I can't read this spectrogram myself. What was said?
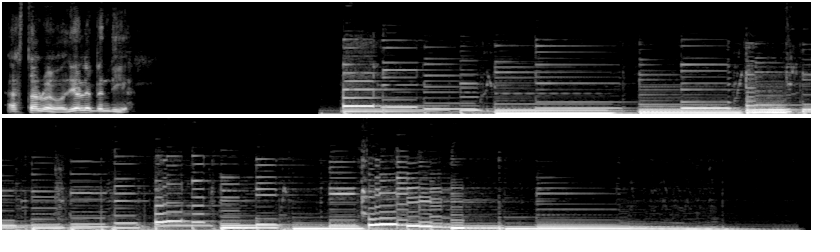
Hasta luego. Dios les bendiga.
